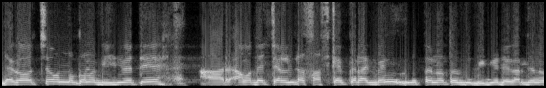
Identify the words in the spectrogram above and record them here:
দেখা হচ্ছে অন্য কোনো ভিডিওতে। আর আমাদের চ্যানেলটা সাবস্ক্রাইব করে রাখবেন। নতুন নতুন ভিডিও দেখার জন্য।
